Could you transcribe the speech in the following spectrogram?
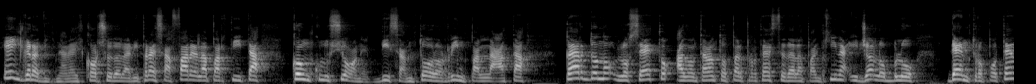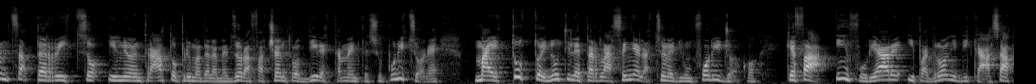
E il Gravina nel corso della ripresa a fare la partita, conclusione di Santoro rimpallata, Perdono Loseto, allontanato per proteste dalla panchina, i giallo-blu dentro potenza per Rizzo, il neoentrato prima della mezz'ora fa centro direttamente su punizione, ma è tutto inutile per la segnalazione di un fuorigioco che fa infuriare i padroni di casa,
